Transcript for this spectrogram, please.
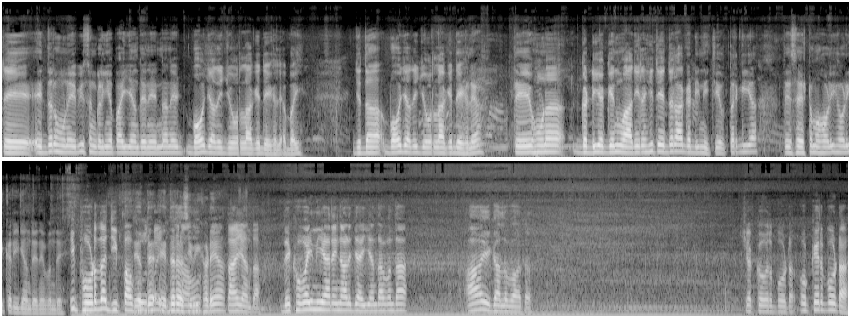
ਤੇ ਇੱਧਰ ਹੁਣ ਇਹ ਵੀ ਸੰਗਲੀਆਂ ਪਾਈ ਜਾਂਦੇ ਨੇ ਇਹਨਾਂ ਨੇ ਬਹੁਤ ਜ਼ਿਆਦਾ ਜ਼ੋਰ ਲਾ ਕੇ ਦੇਖ ਲਿਆ ਬਾਈ। ਜਿੱਦਾਂ ਬਹੁਤ ਜ਼ਿਆਦਾ ਜ਼ੋਰ ਲਾ ਕੇ ਦੇਖ ਲਿਆ। ਤੇ ਹੁਣ ਗੱਡੀ ਅੱਗੇ ਨੂੰ ਆ ਨਹੀਂ ਰਹੀ ਤੇ ਇੱਧਰ ਆ ਗੱਡੀ ਨੀਚੇ ਉਤਰ ਗਈ ਆ ਤੇ ਸਿਸਟਮ ਹੌਲੀ ਹੌਲੀ ਕਰੀ ਜਾਂਦੇ ਨੇ ਬੰਦੇ। ਇਹ ਫੋਰਡ ਦਾ ਜੀਪਾ ਇੱਧਰ ਇੱਧਰ ਅਸੀਂ ਵੀ ਖੜੇ ਆ। ਤਾਂ ਜਾਂਦਾ। ਦੇਖੋ ਬਾਈ ਨਜ਼ਾਰੇ ਨਾਲ ਜਾਈ ਜਾਂਦਾ ਬੰਦਾ। ਆ ਇਹ ਗੱਲਬਾਤ। ਚੱਕੋ ਰਿਪੋਰਟ ਓਕੇ ਰਿਪੋਰਟ ਆ।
